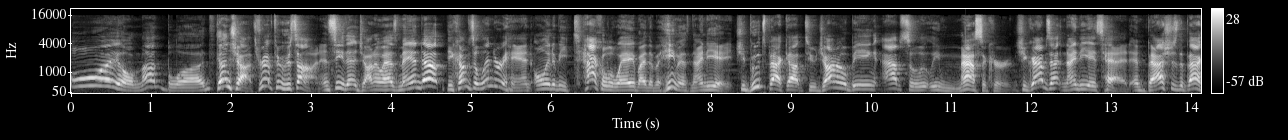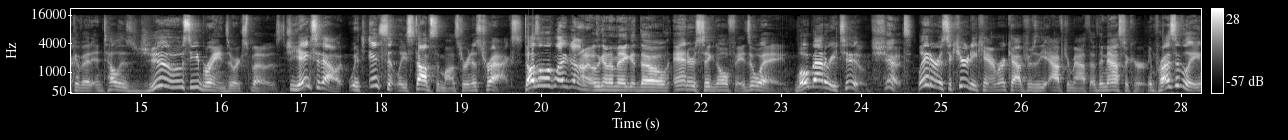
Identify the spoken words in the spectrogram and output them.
oil, not blood. Gunshots rip through Hassan and see that Jono has manned up. He comes to lend her a hand only to be tackled away by the behemoth 98. She boots back up to Jono being absolutely massacred. She grabs at 98's head and bashes the back of it until his juicy brains are exposed. She yanks it out, which instantly stops the monster in his tracks. Doesn't look like Jono is gonna make it though, and her signal fades away. Low battery too. Shoot. Later, a security camera captures the aftermath of the massacre. Impressively,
